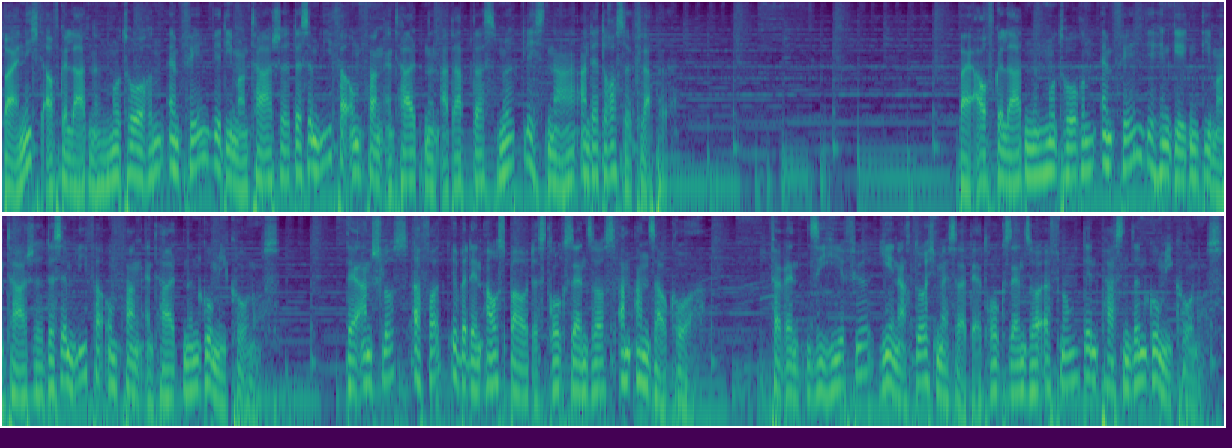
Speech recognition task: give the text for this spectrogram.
Bei nicht aufgeladenen Motoren empfehlen wir die Montage des im Lieferumfang enthaltenen Adapters möglichst nahe an der Drosselklappe. Bei aufgeladenen Motoren empfehlen wir hingegen die Montage des im Lieferumfang enthaltenen Gummikonus. Der Anschluss erfolgt über den Ausbau des Drucksensors am Ansaugrohr. Verwenden Sie hierfür je nach Durchmesser der Drucksensoröffnung den passenden Gummikonus.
